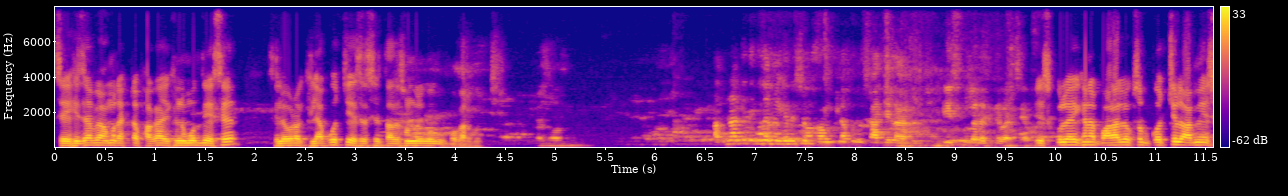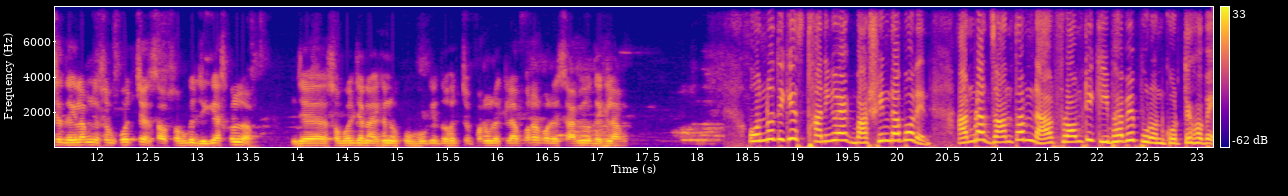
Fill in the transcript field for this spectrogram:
সেই হিসাবে আমরা একটা ফাঁকা এখানের মধ্যে এসে ছেলে ওরা খিলাপ করছে এসে সে তাদের সঙ্গে উপকার করছে। স্কুলে এখানে পাড়ার লোক সব করছিল আমি এসে দেখলাম যে সব করছে সব সবকে জিজ্ঞাসা করলাম যে সব বলছে না এখানে উপকৃত হচ্ছে ফর্মটা খিলাপ করার পরে এসে আমিও দেখলাম। অন্যদিকে স্থানীয় এক বাসিন্দা বলেন আমরা জানতাম না ফর্মটি কীভাবে পূরণ করতে হবে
